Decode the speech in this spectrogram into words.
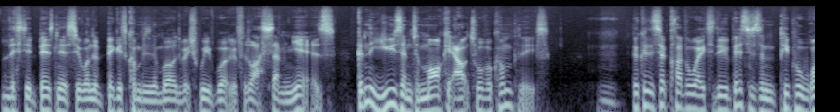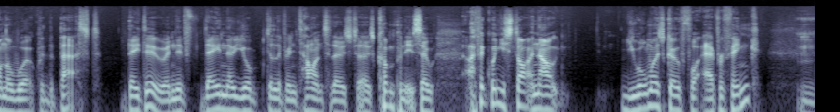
listed business, who one of the biggest companies in the world, which we've worked with for the last seven years, going to use them to market out to other companies hmm. because it's a clever way to do business, and people want to work with the best. They do, and if they know you're delivering talent to those to those companies, so I think when you're starting out, you almost go for everything. Hmm.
